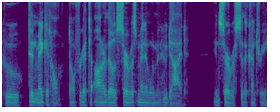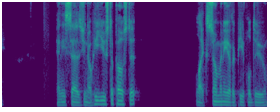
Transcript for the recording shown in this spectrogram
who didn't make it home. Don't forget to honor those servicemen and women who died in service to the country. And he says, you know, he used to post it like so many other people do.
